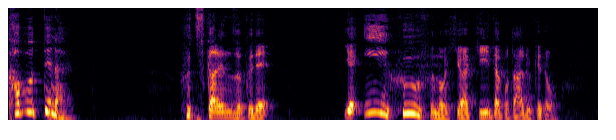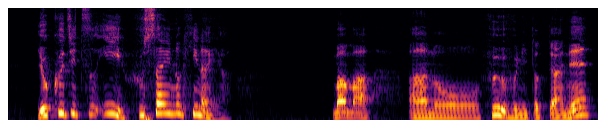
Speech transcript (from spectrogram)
被ってない？二日連続で。いや、いい夫婦の日は聞いたことあるけど、翌日いい夫妻の日なんや。まあまあ、あのー夫婦にとってはね、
